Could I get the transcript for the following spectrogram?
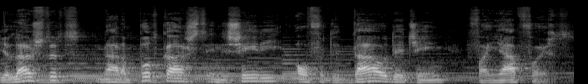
Je luistert naar een podcast in de serie over de Tao Te Ching van Jaap Voigt.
